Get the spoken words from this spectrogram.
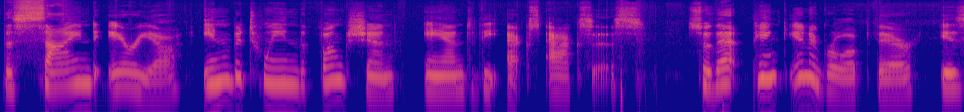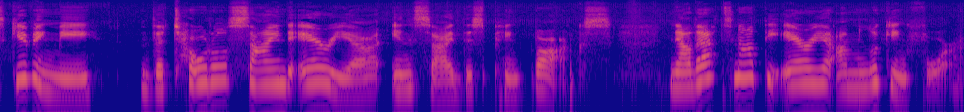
The signed area in between the function and the x-axis. So that pink integral up there is giving me the total signed area inside this pink box. Now that's not the area I'm looking for.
